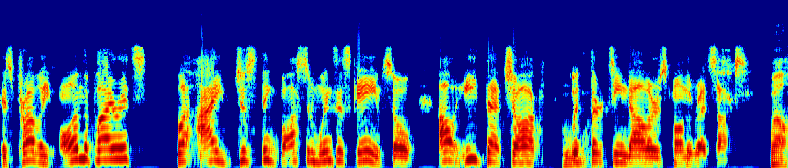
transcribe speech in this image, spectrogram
is probably on the Pirates, but I just think Boston wins this game. So I'll eat that chalk Ooh. with $13 on the Red Sox. Well,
